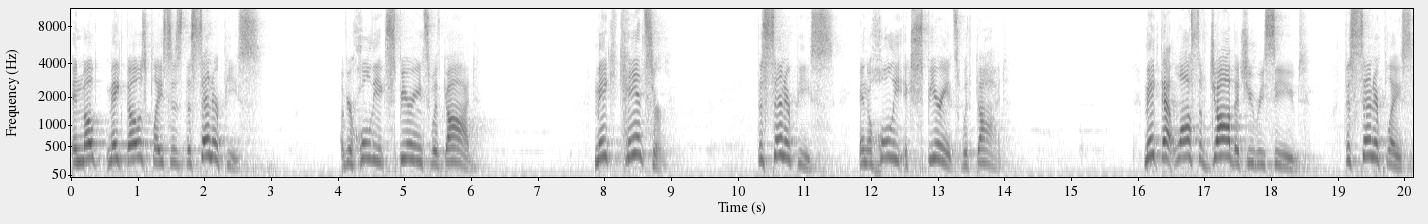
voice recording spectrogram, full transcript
and make those places the centerpiece of your holy experience with God. Make cancer the centerpiece and the holy experience with God. Make that loss of job that you received the center place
